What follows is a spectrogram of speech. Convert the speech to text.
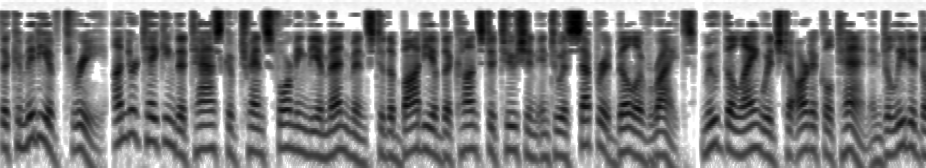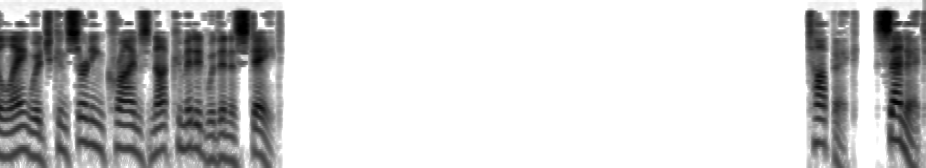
The Committee of Three, undertaking the task of transforming the amendments to the body of the Constitution into a separate Bill of Rights, moved the language to Article 10 and deleted the language concerning crimes not committed within a state. Senate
